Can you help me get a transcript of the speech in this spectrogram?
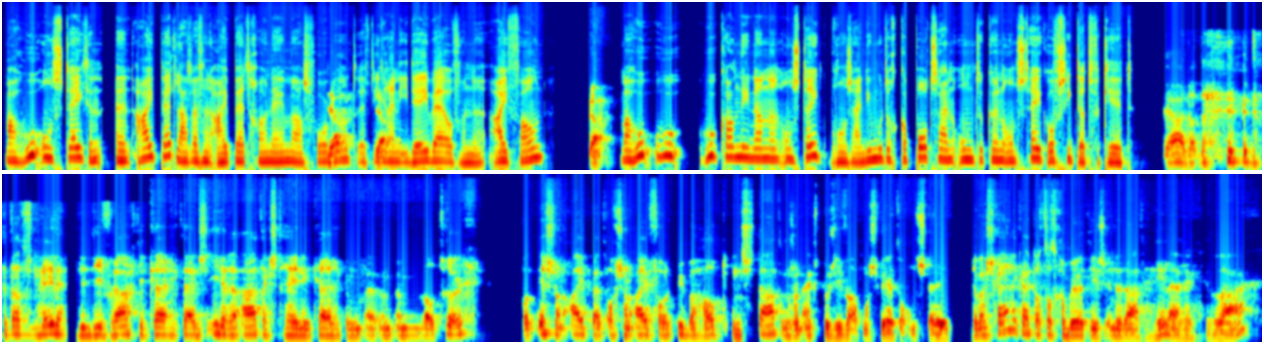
Maar hoe ontsteekt een, een iPad? Laten we even een iPad gewoon nemen als voorbeeld. Ja, Heeft iedereen ja. een idee bij? Of een uh, iPhone? Ja. Maar hoe, hoe, hoe kan die dan een ontsteekbron zijn? Die moet toch kapot zijn om te kunnen ontsteken? Of zie ik dat verkeerd? Ja, dat, dat is een hele. Die, die vraag die krijg ik tijdens iedere ATEX-training krijg ik hem, hem, hem wel terug. Want is zo'n iPad of zo'n iPhone überhaupt in staat om zo'n explosieve atmosfeer te ontsteken? De waarschijnlijkheid dat dat gebeurt die is inderdaad heel erg laag.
